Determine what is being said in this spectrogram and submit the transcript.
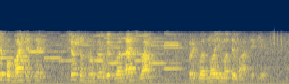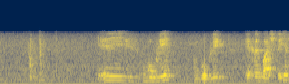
ви побачите все, що зробив викладач вам з прикладної математики. І в Гуглі, в Гуглі, як ви бачите, є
